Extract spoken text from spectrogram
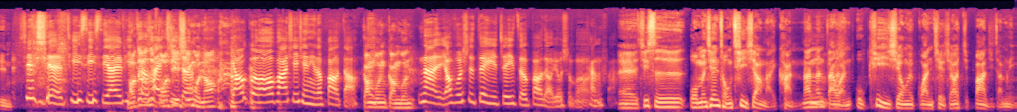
硬。谢谢 TCCIP。好，这个是国际新闻哦。摇滚欧巴，谢谢你的报道。刚温，那姚博士对于这一则报道有什么看法？诶，其实我们先从气象来看，那咱台湾有气象的观测，要一百二十年，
